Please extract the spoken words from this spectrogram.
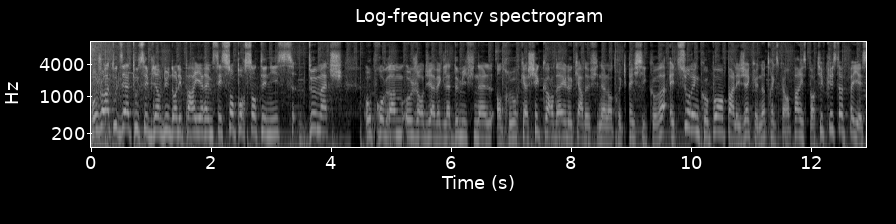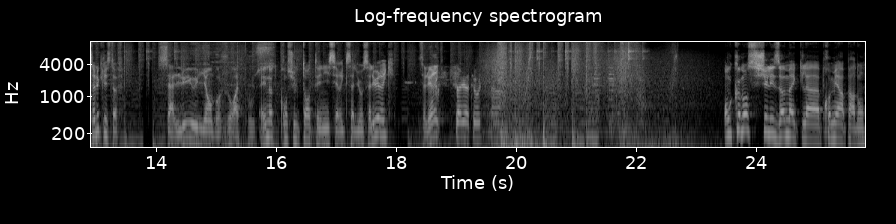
Bonjour à toutes et à tous et bienvenue dans les paris RMC 100% tennis. Deux matchs au programme aujourd'hui avec la demi-finale entre Urkash et Korda et le quart de finale entre Krejcikova et Tsurenko. Pour en parler, j'ai que notre expert en paris sportif Christophe Payet. Salut Christophe. Salut William, bonjour à tous. Et notre consultant tennis Eric Salio. Salut Eric. Salut Eric. Salut à tous. On commence chez les hommes avec la première. Pardon,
